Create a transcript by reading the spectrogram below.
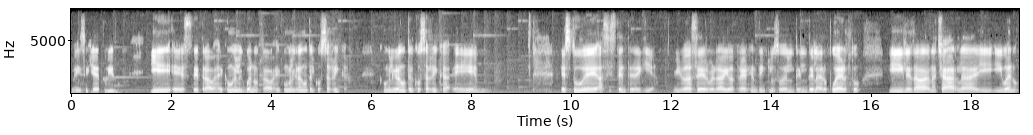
Me hice guía de turismo y este trabajé con el, bueno, trabajé con el Gran Hotel Costa Rica. Con el Gran Hotel Costa Rica em, estuve asistente de guía. Iba a hacer, ¿verdad? Iba a traer gente incluso del, aeropuerto y les daba una charla y, bueno,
